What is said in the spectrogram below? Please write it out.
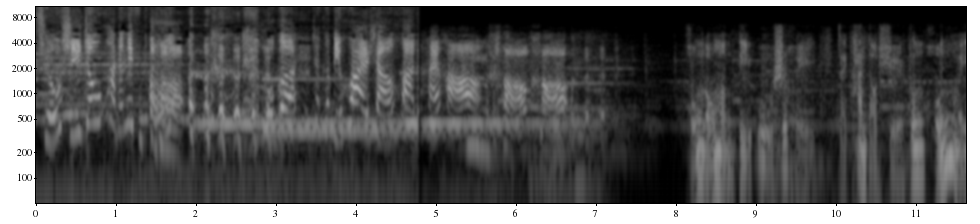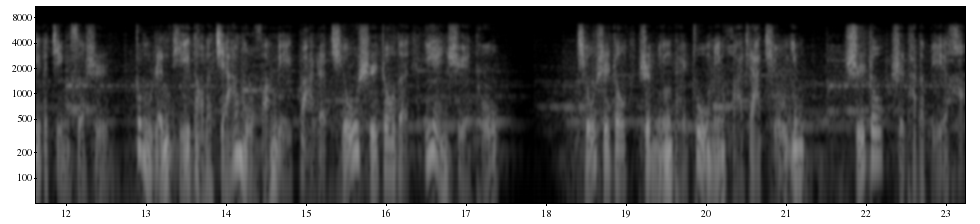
裘十洲画的那幅图。不过这可比画上画的还好。嗯，好好。《红楼梦》第五十回，在看到雪中红梅的景色时，众人提到了贾母房里挂着裘十洲的艳雪图。裘十洲是明代著名画家裘英，十洲是他的别号。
